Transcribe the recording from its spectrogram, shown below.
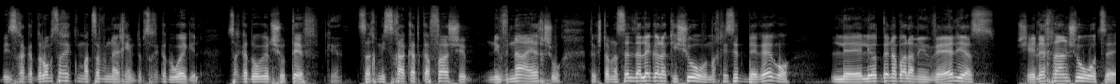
במשחק, אתה לא משחק מצבים נייחים, אתה משחק כדורגל, משחק כדורגל שוטף. כן. צריך משחק התקפה שנבנה איכשהו. וכשאתה מנסה לדלג על הקישור ומכניס את בררו ל- להיות בין הבלמים, ואליאס, שילך לאן שהוא רוצה,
